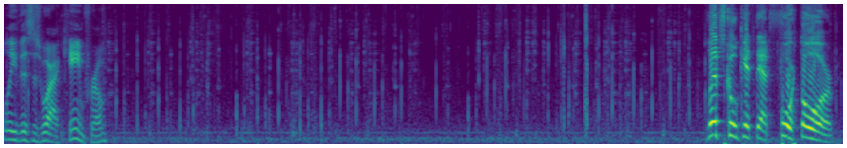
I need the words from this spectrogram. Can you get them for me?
Believe this is where I came from. Let's go get that fourth orb.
